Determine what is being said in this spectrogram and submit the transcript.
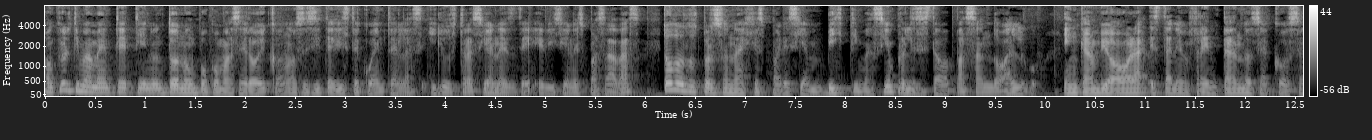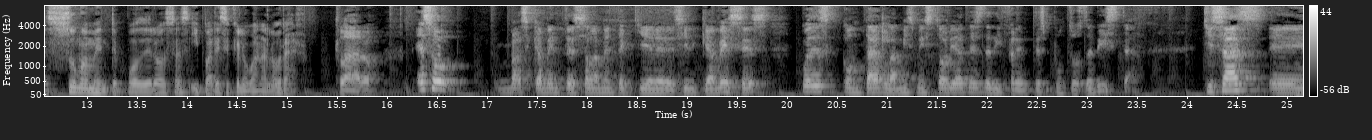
Aunque últimamente tiene un tono un poco más heroico, no sé si te diste cuenta en las ilustraciones de ediciones pasadas, todos los personajes parecían víctimas, siempre les estaba pasando algo. En cambio ahora están enfrentándose a cosas sumamente poderosas y parece que lo van a lograr. Claro. Eso básicamente solamente quiere decir que a veces puedes contar la misma historia desde diferentes puntos de vista. Quizás eh,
